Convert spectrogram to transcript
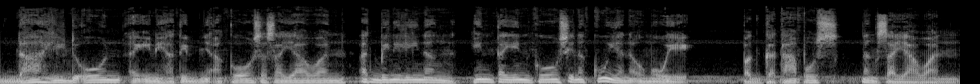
Dahil doon ay inihatid niya ako sa sayawan at binili ng hintayin ko si na kuya na umuwi pagkatapos ng sayawan.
